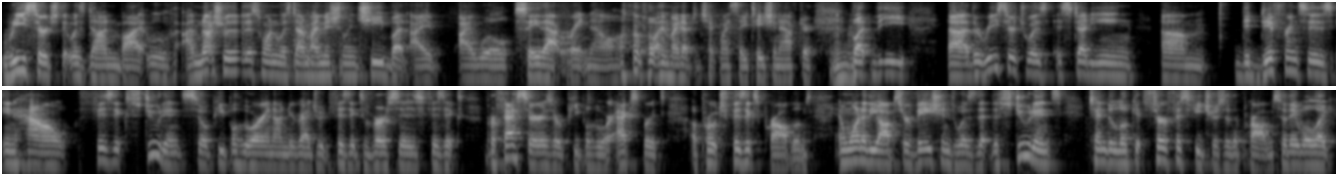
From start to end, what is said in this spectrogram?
research that was done by ooh, I'm not sure that this one was done by Michelene Chi, but I I will say that right now, although I might have to check my citation after. Mm-hmm. But the uh, the research was studying um, the differences in how physics students, so people who are in undergraduate physics versus physics professors or people who are experts, approach physics problems. And one of the observations was that the students tend to look at surface features of the problem. So they will like,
